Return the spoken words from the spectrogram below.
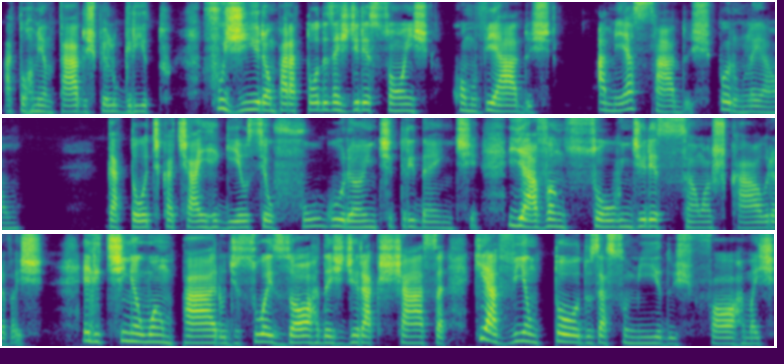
atormentados pelo grito, fugiram para todas as direções como veados ameaçados por um leão. Gatotkacha ergueu seu fulgurante tridente e avançou em direção aos Kauravas. Ele tinha o amparo de suas hordas de Rakshasa que haviam todos assumidos formas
